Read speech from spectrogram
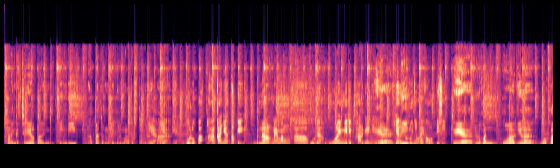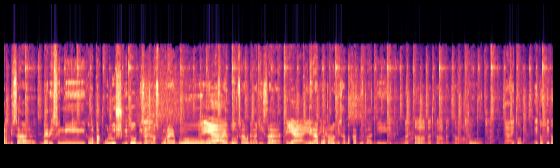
paling kecil, paling tinggi berapa tuh 6.500 atau Iya, berapa? iya, iya. Gue lupa angkanya, tapi bener memang eh, udah mulai mirip harganya. Iya, Yang jadi- dulunya mereka kompetisi. Iya, dulu kan wah gila, GoCar bisa dari sini ke Lebak Bulus gitu bisa Iya. cuma 10.000 ribu, Iya. ribu, sekarang udah nggak bisa. Iya, Jadi nggak iya. terlalu bisa bakar duit lagi gitu loh. Betul, betul, betul. Tuh. Nah, itu itu itu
